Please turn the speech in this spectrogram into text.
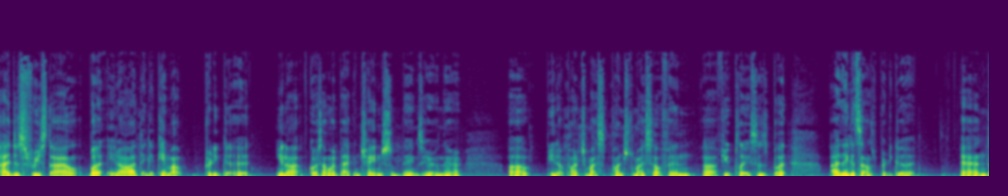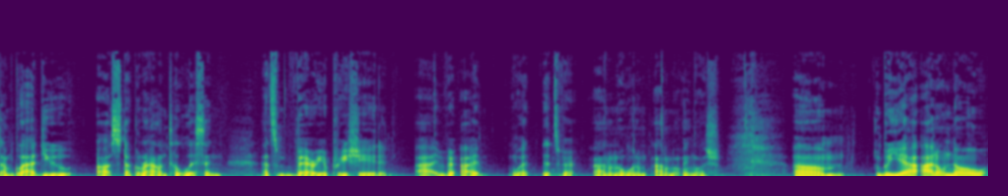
I just freestyle. But you know, I think it came out pretty good. You know, of course, I went back and changed some things here and there. Uh, you know, punched my punched myself in a few places, but I think it sounds pretty good, and I'm glad you uh, stuck around to listen. That's very appreciated. I I what it's very I don't know what I'm I don't know English. Um, but yeah, I don't know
